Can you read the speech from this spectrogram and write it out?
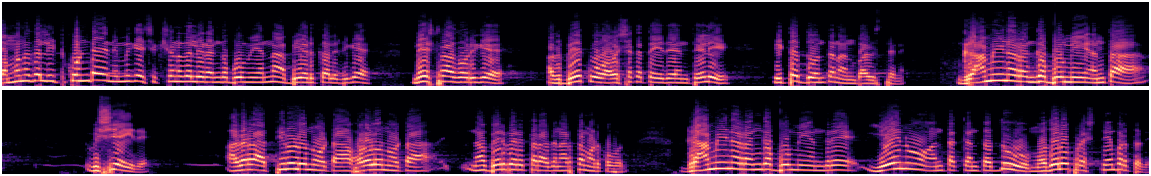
ಗಮನದಲ್ಲಿ ಇಟ್ಕೊಂಡೇ ನಿಮಗೆ ಶಿಕ್ಷಣದಲ್ಲಿ ರಂಗಭೂಮಿಯನ್ನು ಬಿ ಎಡ್ ಕಾಲೇಜಿಗೆ ಮೇಷ್ಟ್ರಾಗೋರಿಗೆ ಅದು ಬೇಕು, ಅವಶ್ಯಕತೆ ಇದೆ ಅಂತೇಳಿ ಇಟ್ಟದ್ದು ಅಂತ ನಾನು ಭಾವಿಸ್ತೇನೆ. ಗ್ರಾಮೀಣ ರಂಗಭೂಮಿ ಅಂತ ವಿಷಯ ಇದೆ. ಅದರ ತಿರುಳು ನೋಟ, ಹೊರಳು ನೋಟ, ನಾವು ಬೇರೆ ಬೇರೆ ಥರ ಅದನ್ನು ಅರ್ಥ ಮಾಡ್ಕೋಬೋದು. ಗ್ರಾಮೀಣ ರಂಗಭೂಮಿ ಅಂದರೆ ಏನು ಅಂತಕ್ಕಂಥದ್ದು ಮೊದಲು ಪ್ರಶ್ನೆ ಬರ್ತದೆ.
